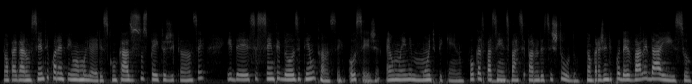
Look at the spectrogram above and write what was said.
Então, pegaram 141 mulheres com casos suspeitos de câncer e desses 112 tinham câncer. Ou seja, é um N muito pequeno. Poucas pacientes participaram desse estudo. Então, para a gente poder validar isso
